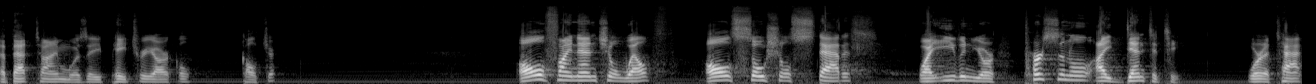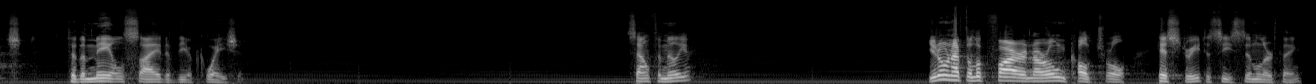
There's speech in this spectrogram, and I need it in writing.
at that time was a patriarchal culture. All financial wealth, all social status, why, even your personal identity were attached to the male side of the equation. Sound familiar? You don't have to look far in our own cultural history to see similar things.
